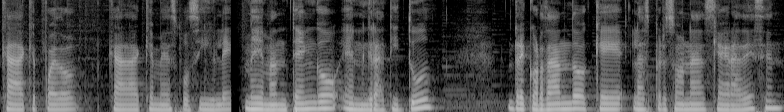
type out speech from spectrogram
cada que puedo, cada que me es posible. Me mantengo en gratitud recordando que las personas que agradecen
